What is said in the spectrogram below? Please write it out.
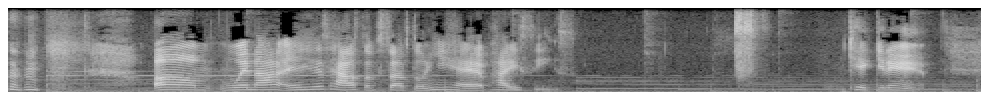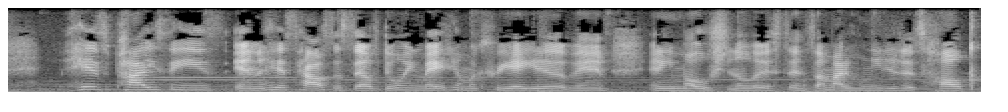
um, when I in his house of stuff, when he had Pisces, kick it in. His Pisces in his house of self doing made him a creative and an emotionalist and somebody who needed to talk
